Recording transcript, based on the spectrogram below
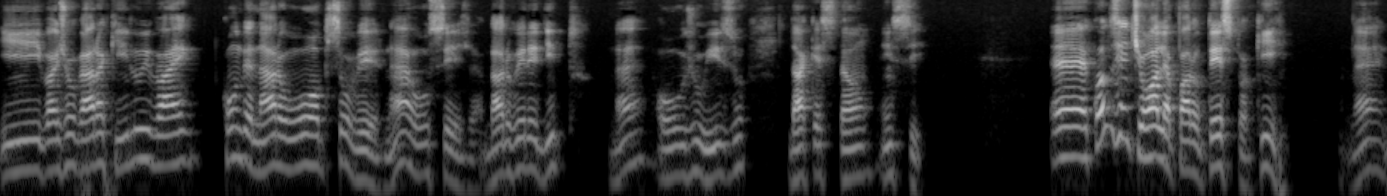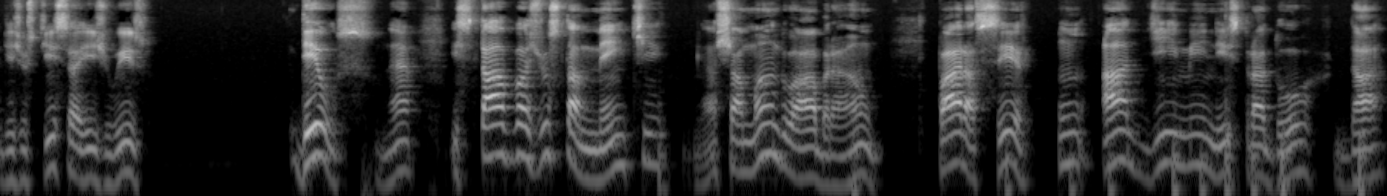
e vai jogar aquilo e vai condenar ou absolver, né? ou seja, dar o veredito né? ou o juízo da questão em si. É, quando a gente olha para o texto aqui, né, de justiça e juízo, Deus né, estava justamente né, chamando a Abraão para ser um administrador da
